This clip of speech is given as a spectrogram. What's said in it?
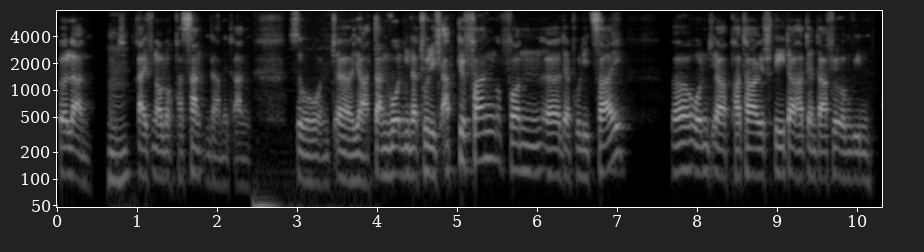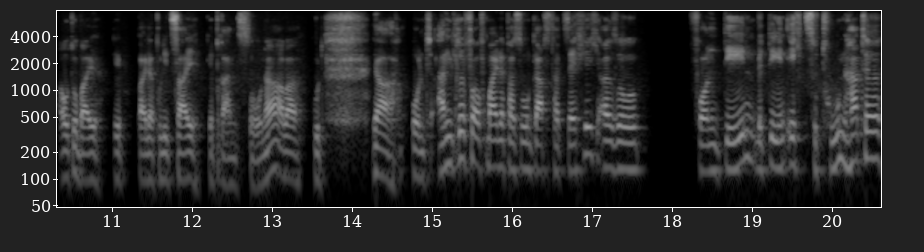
Böllern und mhm. greifen auch noch Passanten damit an. So, und äh, ja, dann wurden die natürlich abgefangen von äh, der Polizei. Äh, und ja, ein paar Tage später hat dann dafür irgendwie ein Auto bei, bei der Polizei gebrannt. So, ne? Aber gut. Ja, und Angriffe auf meine Person gab es tatsächlich. Also von denen, mit denen ich zu tun hatte,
